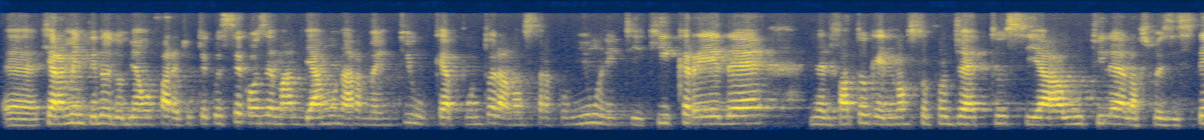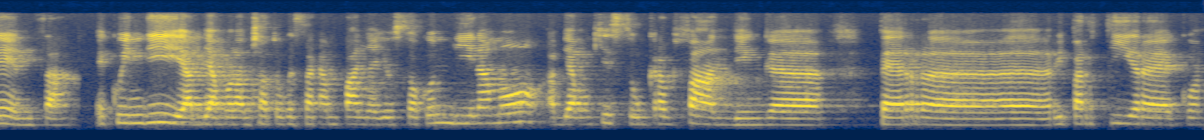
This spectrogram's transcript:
Eh, chiaramente noi dobbiamo fare tutte queste cose, ma abbiamo un'arma in più che è appunto la nostra community, chi crede nel fatto che il nostro progetto sia utile alla sua esistenza. E quindi abbiamo lanciato questa campagna Io sto con Dinamo, abbiamo chiesto un crowdfunding eh, per eh, ripartire con,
